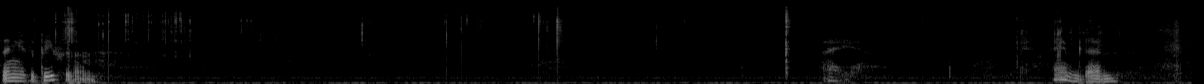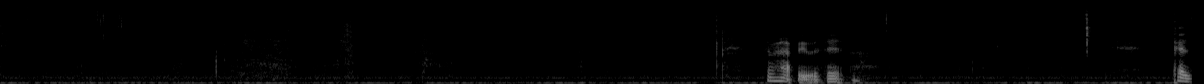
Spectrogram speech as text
then you have to pay for them. I, I am done. I'm happy with it. Because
